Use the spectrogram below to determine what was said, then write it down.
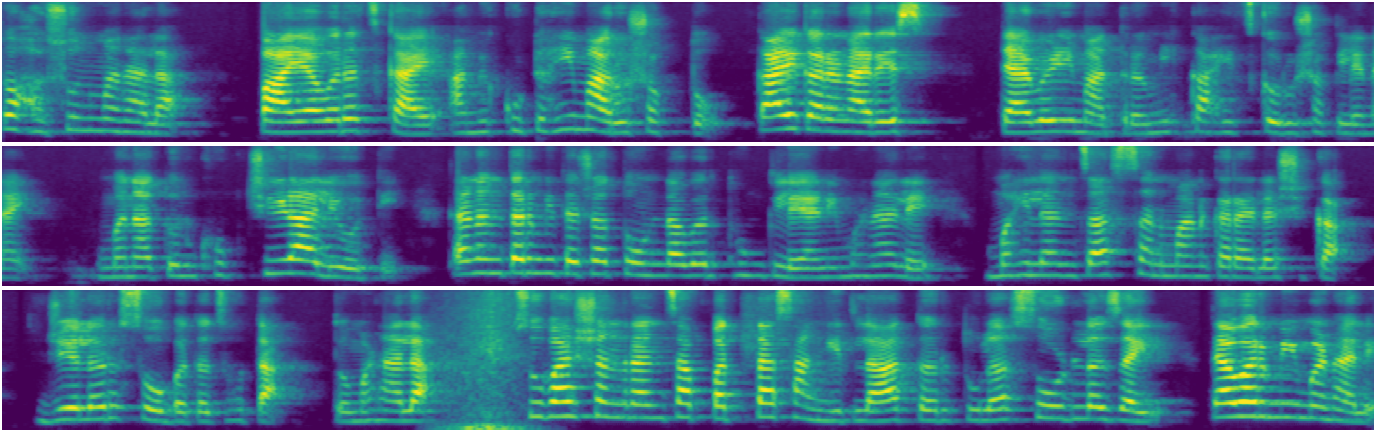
तो हसून म्हणाला पायावरच काय? आम्ही कुठंही मारू शकतो. काय करणारेस त्यावेळी मात्र मी काहीच करू शकले नाही. मनातून खूप चीड आली होती. त्यानंतर मी त्याच्या तोंडावर थुंकले आणि म्हणाले महिलांचा सन्मान करायला शिका. जेलर सोबतच होता. तो म्हणाला सुभाषचंद्रांचा पत्ता सांगितला तर तुला सोडलं जाईल. त्यावर मी म्हणाले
